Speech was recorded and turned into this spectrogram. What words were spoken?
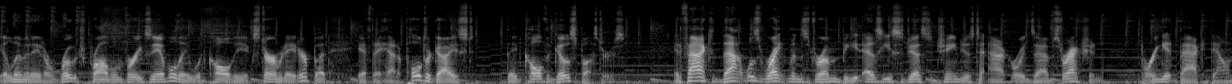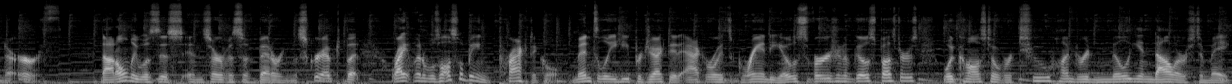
eliminate a roach problem, for example, they would call the exterminator, but if they had a poltergeist, they'd call the Ghostbusters. In fact, that was Reitman's drumbeat as he suggested changes to Aykroyd's abstraction bring it back down to earth. Not only was this in service of bettering the script, but Reitman was also being practical. Mentally, he projected Aykroyd's grandiose version of Ghostbusters would cost over $200 million to make,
